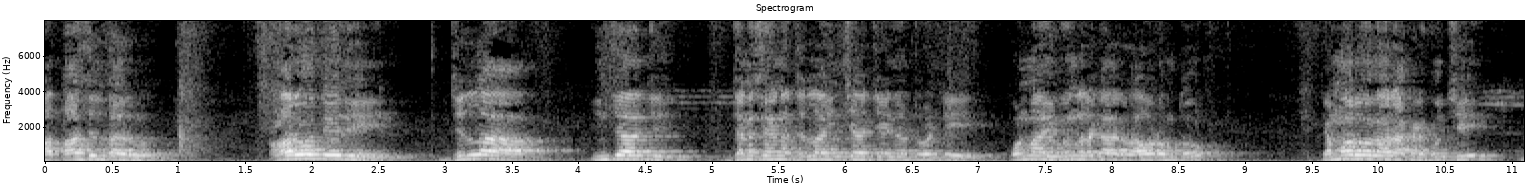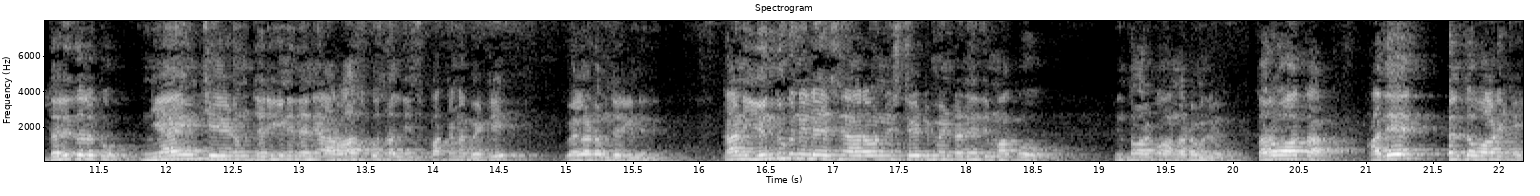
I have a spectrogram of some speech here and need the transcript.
ఆ తహసీల్దారు ఆరో తేదీ జిల్లా ఇన్ఛార్జి జనసేన జిల్లా ఇన్ఛార్జ్ అయినటువంటి పొన్నా యుగంధర గారు రావడంతో ఎంఆర్ఓ గారు అక్కడికి వచ్చి దళితులకు న్యాయం చేయడం జరిగినదని ఆ రాసుకోసాలు తీసి పక్కన పెట్టి వెళ్ళడం జరిగినది. కానీ ఎందుకు నిలేసినారో అనే స్టేట్మెంట్ అనేది మాకు ఇంతవరకు అందడం లేదు. తర్వాత అదే దళిత వాడికి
